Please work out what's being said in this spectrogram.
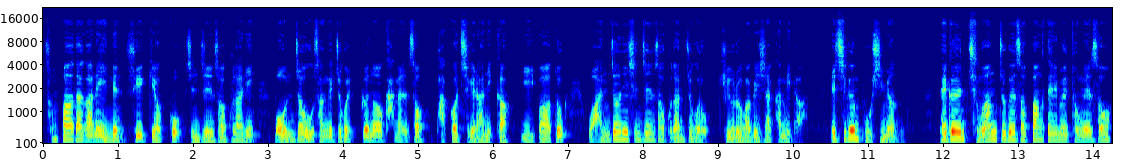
손바닥 안에 있는 수익기였고 신진서 구단이 먼저 우상기 쪽을 끊어가면서 바꿔치기를 하니까 이바둑 완전히 신진서 구단 쪽으로 기울어가기 시작합니다. 네, 지금 보시면 백은 중앙 쪽에서 빵 때림을 통해서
